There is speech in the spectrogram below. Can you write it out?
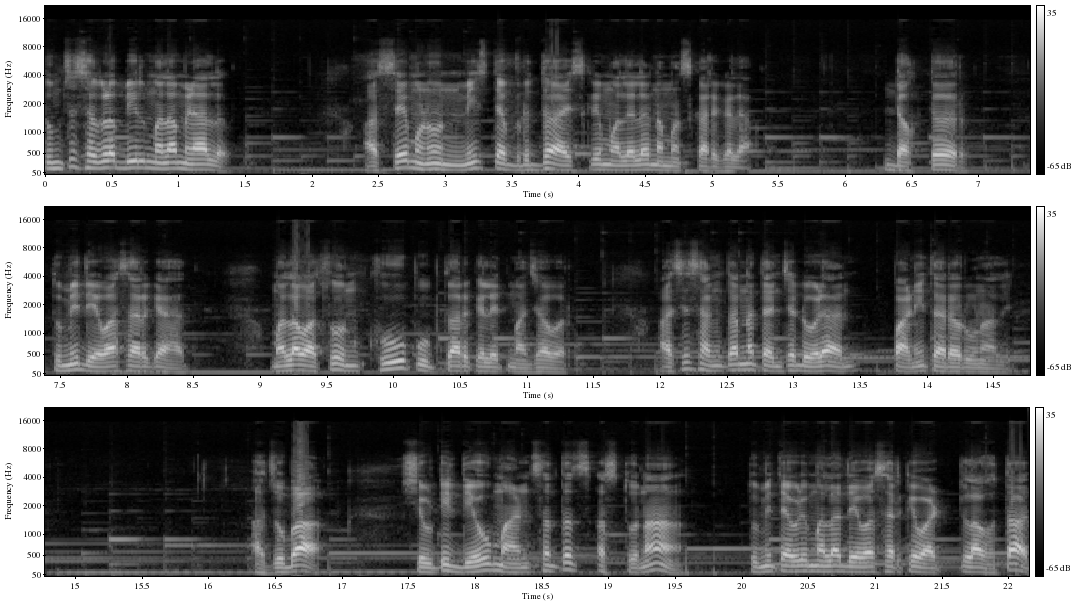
तुमचं सगळं बिल मला मिळालं. असे म्हणून मीच त्या वृद्ध आईस्क्रीमवाल्याला नमस्कार केला. डॉक्टर तुम्ही देवासारखे आहात. मला वाचून खूप उपकार केलेत माझ्यावर. असे सांगताना त्यांच्या डोळ्यात पाणी तरारून आले. आजोबा शेवटी देव माणसातच असतो ना? तुम्ही त्यावेळी मला देवासारखे वाटला होतात.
